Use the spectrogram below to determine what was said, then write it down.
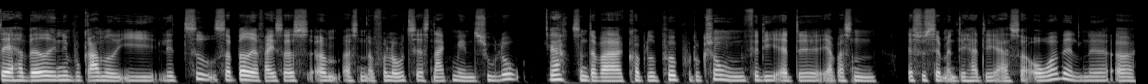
da jeg havde været inde i programmet i lidt tid, så bad jeg faktisk også om at, sådan, at få lov til at snakke med en psykolog, Ja. som der var koblet på produktionen, fordi at øh, jeg var sådan, jeg synes simpelthen, det her det er så overvældende, og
